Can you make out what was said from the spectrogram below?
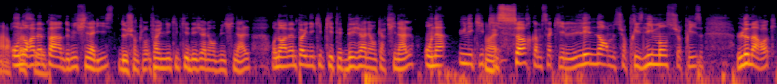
Alors On n'aura même pas un demi-finaliste de champion, enfin une équipe qui est déjà allée en demi-finale. On n'aura même pas une équipe qui était déjà allée en quart de finale. On a une équipe Ouais. qui sort comme ça, qui est l'énorme surprise, l'immense surprise, le Maroc.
